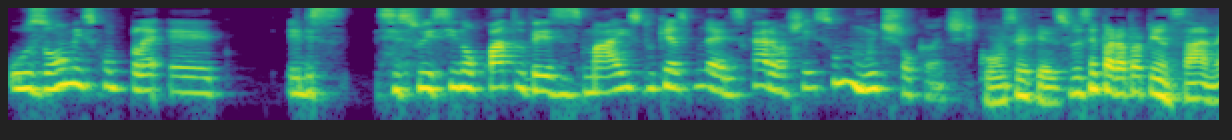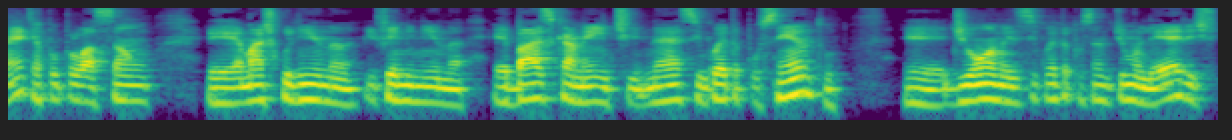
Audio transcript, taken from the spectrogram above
os homens é, eles se suicidam quatro vezes mais do que as mulheres. Cara, eu achei isso muito chocante. Com certeza. Se você parar para pensar, né, que a população é, masculina e feminina é basicamente, né, 50% é, de homens e 50% de mulheres,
